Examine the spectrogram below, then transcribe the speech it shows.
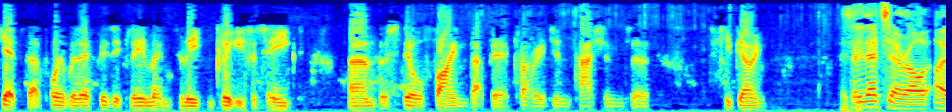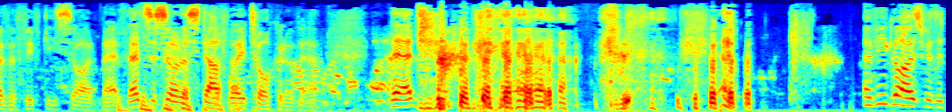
get to that point where they're physically and mentally completely fatigued, um, but still find that bit of courage and passion to to keep going. So that's our o- over 50s side, Matt. That's the sort of stuff we're talking about. Have you guys, with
